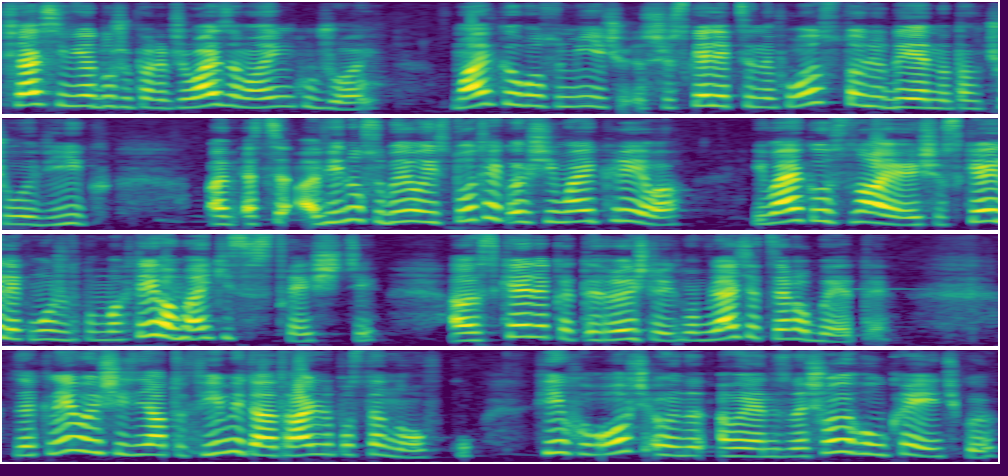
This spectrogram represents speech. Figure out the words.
Вся сім'я дуже переживає за маленьку Джой. Майкл розуміє, що- Скелік це не просто людина, там чоловік, а, це, він особлива істота, яка ще й має крила. І Майкл знає, що Скелік може допомогти його маленькій сестричці, але Скелік категорично відмовляється це робити. За книгою ще знято фільм і театральну постановку. Фільм хороший, але, але я не знайшов його українською.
